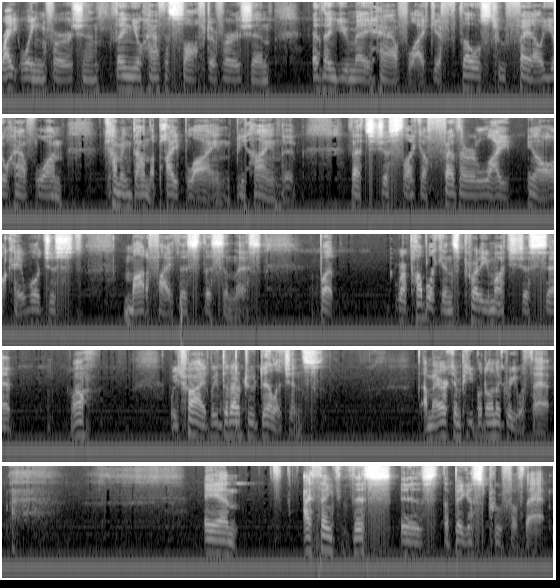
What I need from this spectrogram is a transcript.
right-wing version, then you'll have the softer version, and then you may have, like, if those two fail, you'll have one coming down the pipeline behind it. That's just like a feather light, you know, okay, we'll just modify this, this, and this. But Republicans pretty much just said, well, we tried, we did our due diligence. American people don't agree with that. And I think this is the biggest proof of that.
